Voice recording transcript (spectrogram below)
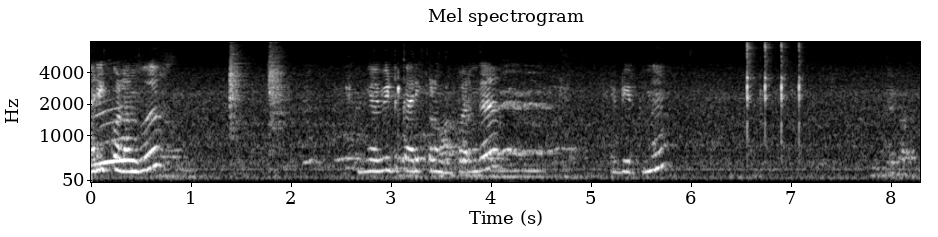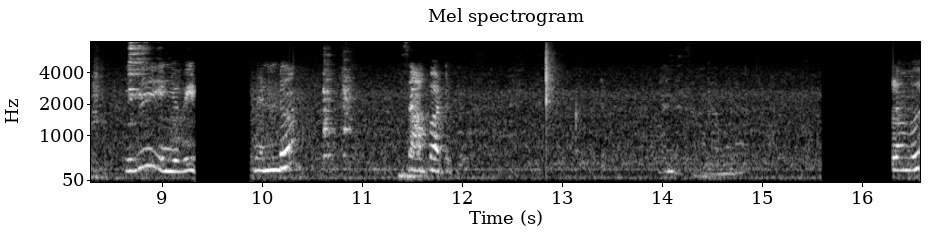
கறி குழம்பு எங்கள் வீட்டு கறி குழம்பு பாருங்க. எப்படி இருக்குன்னு. இது எங்கள் வீட்டு ரெண்டும் சாப்பாட்டுக்கு. குழம்பு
